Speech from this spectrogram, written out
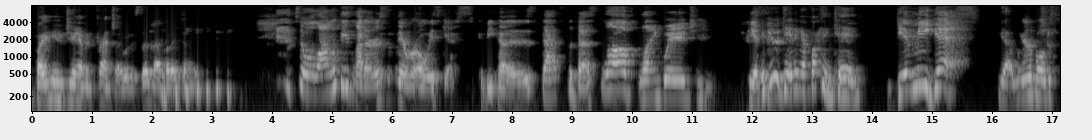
If I knew jam in French, I would have said that, but I don't. So, along with these letters, there were always gifts because that's the best love language. P.S. if you're dating a fucking king, give me gifts. yeah, we're both.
